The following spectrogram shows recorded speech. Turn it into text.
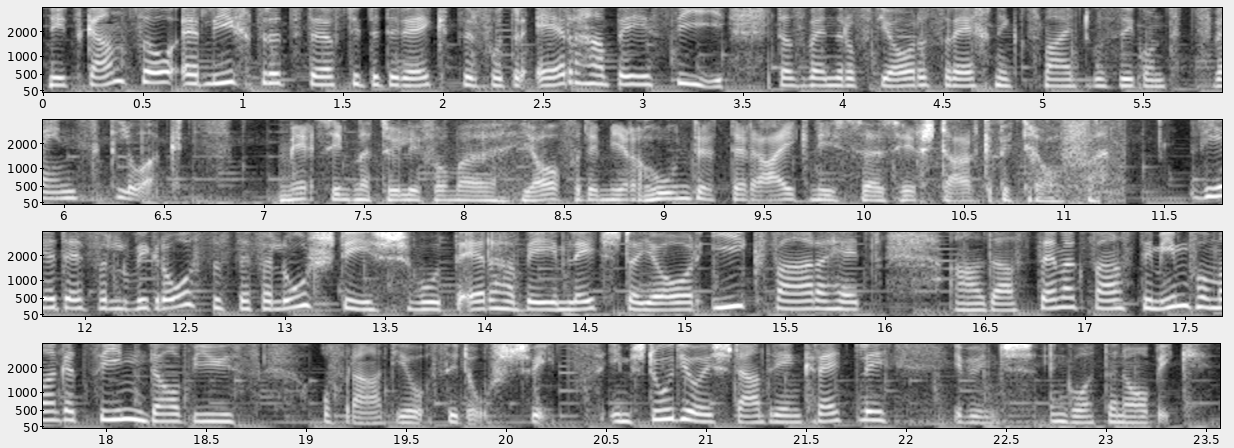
Nicht ganz so erleichtert dürfte der Direktor von der RHB sein, dass wenn er auf die Jahresrechnung 2020 schaut. Wir sind natürlich vom, ja, von dem Jahrhundertereignis sehr stark betroffen. Wie, der, wie gross das der Verlust ist, den die RHB im letzten Jahr eingefahren hat, all das zusammengefasst im Infomagazin hier bei uns auf Radio Südostschweiz. Im Studio ist Adrian Kretli. Ich wünsche einen guten Abend.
